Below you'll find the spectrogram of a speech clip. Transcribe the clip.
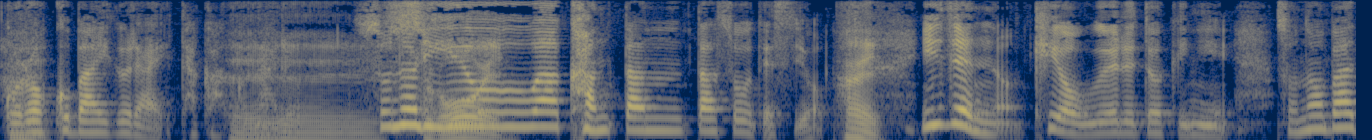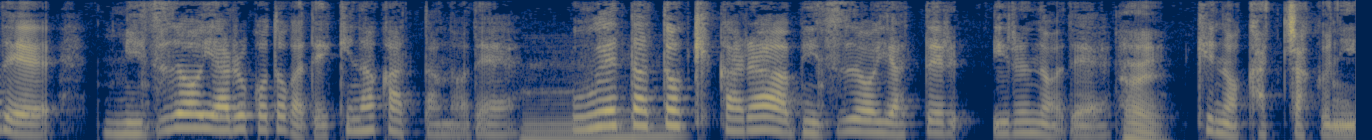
5、はい、6倍ぐらい高くなる。その理由は簡単だそうですよ。はい、以前の木を植えるときに、その場で水をやることができなかったので、植えた時から水をやっているので、はい、木の活着に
